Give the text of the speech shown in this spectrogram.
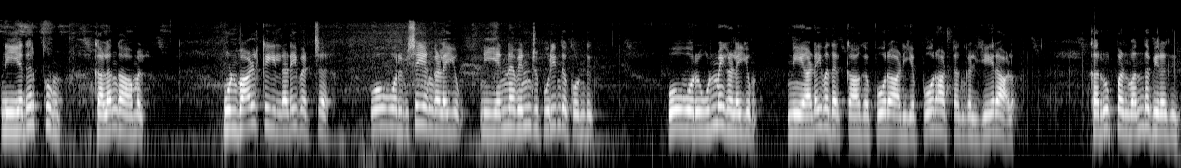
நீ எதற்கும் கலங்காமல் உன் வாழ்க்கையில் நடைபெற்ற ஒவ்வொரு விஷயங்களையும் நீ என்னவென்று புரிந்து கொண்டு ஒவ்வொரு உண்மைகளையும் நீ அடைவதற்காக போராடிய போராட்டங்கள் ஏராளம். கருப்பன் வந்த பிறகு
